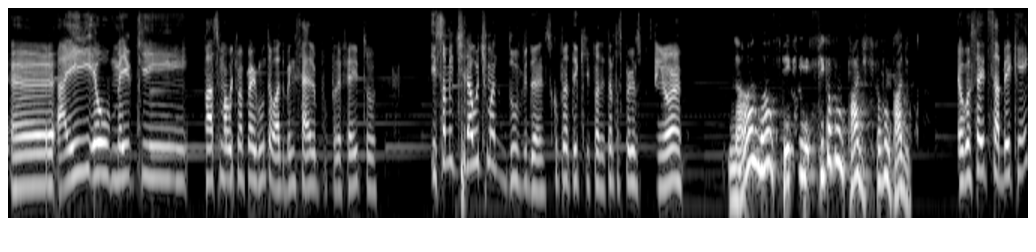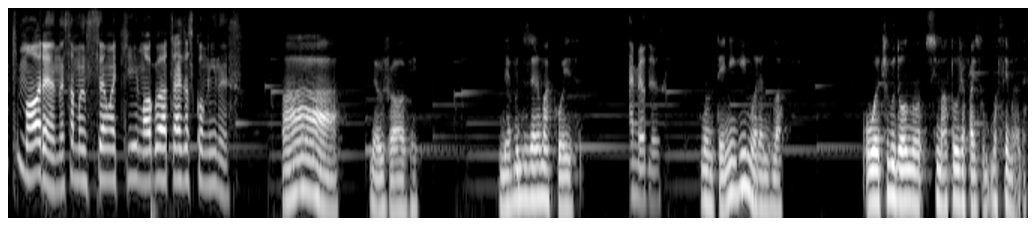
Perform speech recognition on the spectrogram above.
É, aí eu meio que faço uma última pergunta, eu olho bem sério pro prefeito. E só me tira a última dúvida. Desculpa eu ter que fazer tantas perguntas pro senhor. Não, não, fique, fica à vontade, fica à vontade. Eu gostaria de saber quem é que mora nessa mansão aqui, logo atrás das colinas. Ah, meu jovem. Devo dizer uma coisa. Ai, meu Deus. Não tem ninguém morando lá. O antigo dono se matou já faz uma semana.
